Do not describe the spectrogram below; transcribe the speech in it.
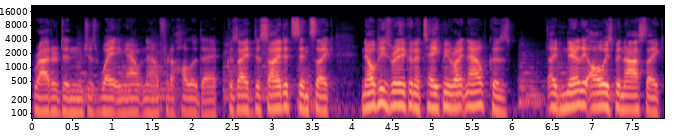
rather than just waiting out now for the holiday. Because I decided since, like, nobody's really going to take me right now because I've nearly always been asked, like,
